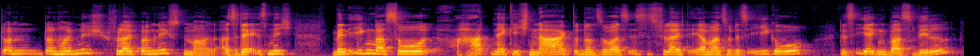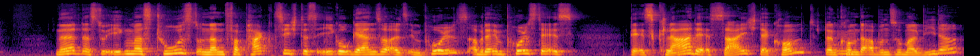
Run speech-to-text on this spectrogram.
dann, dann halt nicht, vielleicht beim nächsten Mal. Also der ist nicht, wenn irgendwas so hartnäckig nagt und dann sowas, ist es vielleicht eher mal so das Ego, das irgendwas will, ne, dass du irgendwas tust und dann verpackt sich das Ego gern so als Impuls, aber der Impuls, der ist, der ist klar, der ist seicht, der kommt, dann mhm. kommt er ab und zu mal wieder,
